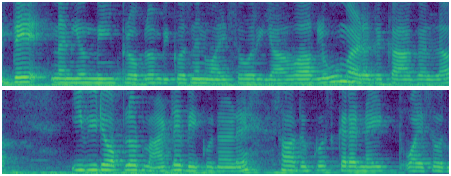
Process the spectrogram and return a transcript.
ಇದೇ ನನಗೆ ಒಂದು ಮೇಯ್ನ್ ಪ್ರಾಬ್ಲಮ್ ಬಿಕಾಸ್ ನಾನು ವಾಯ್ಸ್ ಓವರ್ ಯಾವಾಗಲೂ ಮಾಡೋದಕ್ಕಾಗಲ್ಲ ಈ ವಿಡಿಯೋ ಅಪ್ಲೋಡ್ ಮಾಡಲೇಬೇಕು ನಾಳೆ ಸೊ ಅದಕ್ಕೋಸ್ಕರ ನೈಟ್ ವಾಯ್ಸ್ ಓವರ್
